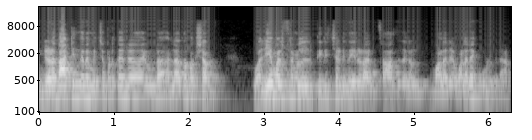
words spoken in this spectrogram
ഇന്ത്യയുടെ ബാറ്റിംഗ് നില മെച്ചപ്പെടുത്തേണ്ടതായുണ്ട് അല്ലാത്ത പക്ഷം വലിയ മത്സരങ്ങളിൽ തിരിച്ചടി നേരിടാൻ സാധ്യതകൾ വളരെ വളരെ കൂടുതലാണ്.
